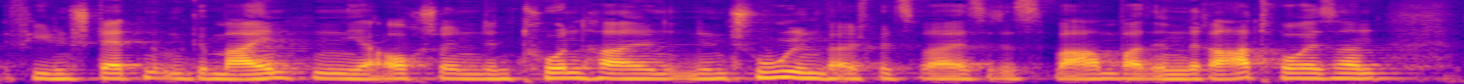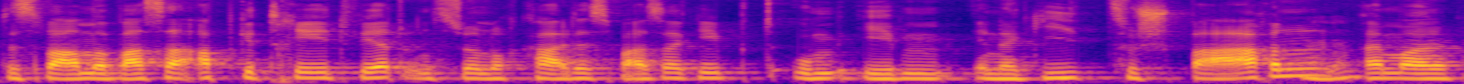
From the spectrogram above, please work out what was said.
vielen Städten und Gemeinden, ja auch schon in den Turnhallen, in den Schulen beispielsweise, das Warmbad in den Rathäusern, das warme Wasser abgedreht wird und es nur noch kaltes Wasser gibt, um eben Energie zu sparen. Mhm. Einmal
